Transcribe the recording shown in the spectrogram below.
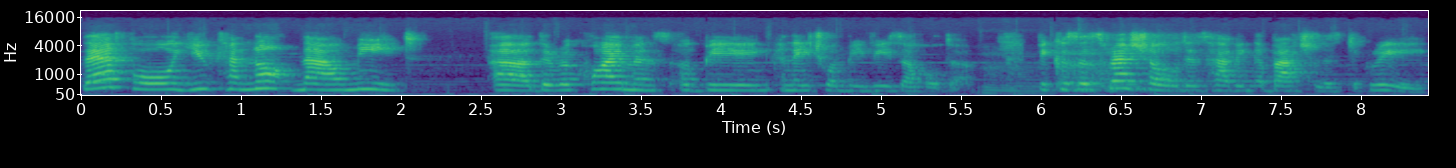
Therefore, you cannot now meet uh, the requirements of being an H 1B visa holder mm. because the threshold is having a bachelor's degree.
